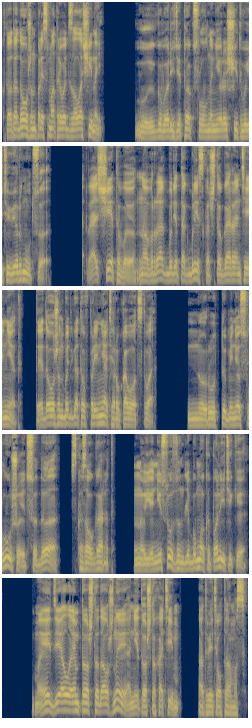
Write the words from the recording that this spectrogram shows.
Кто-то должен присматривать за лощиной». «Вы говорите так, словно не рассчитываете вернуться». «Рассчитываю, но враг будет так близко, что гарантии нет. Ты должен быть готов принять руководство». «Народ-то меня слушается, да», – сказал Гаррет. «Но я не создан для бумаг и политики». «Мы делаем то, что должны, а не то, что хотим», – ответил Тамас.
